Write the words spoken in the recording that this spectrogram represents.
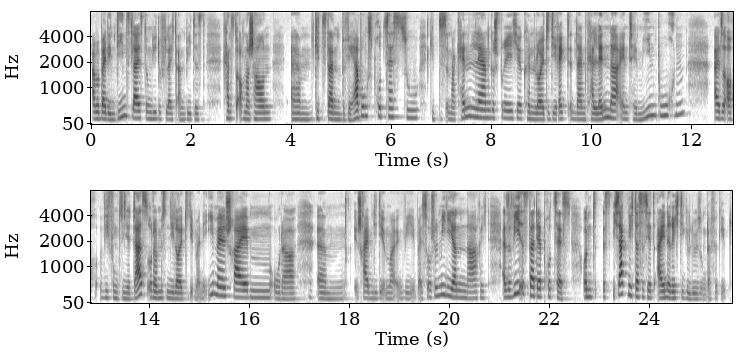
aber bei den Dienstleistungen, die du vielleicht anbietest, kannst du auch mal schauen, ähm, Gibt es da einen Bewerbungsprozess zu? Gibt es immer Kennenlerngespräche? Können Leute direkt in deinem Kalender einen Termin buchen? Also auch, wie funktioniert das? Oder müssen die Leute dir immer eine E-Mail schreiben? Oder ähm, schreiben die dir immer irgendwie bei Social Media eine Nachricht? Also wie ist da der Prozess? Und es, ich sage nicht, dass es jetzt eine richtige Lösung dafür gibt.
